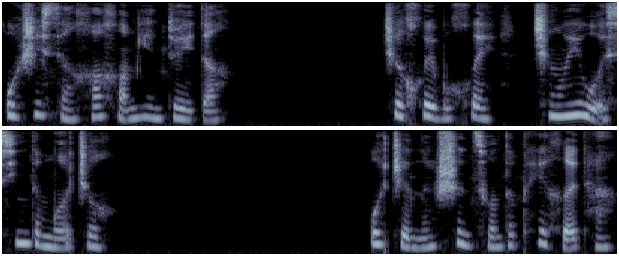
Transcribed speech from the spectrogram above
我是想好好面对的，这会不会成为我新的魔咒？我只能顺从的配合他，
